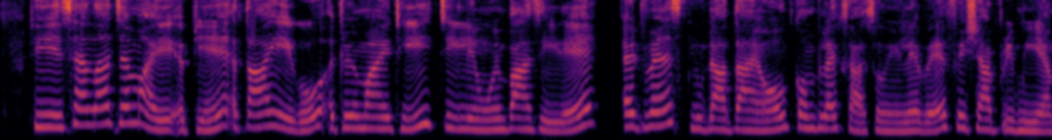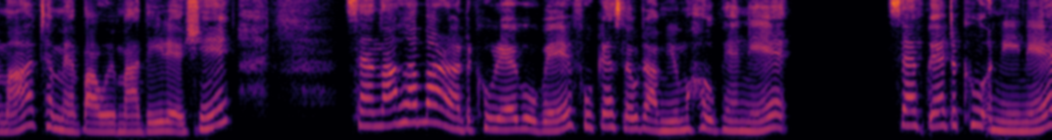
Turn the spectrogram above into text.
။ဒီဆန်သားကျန်းမာရေးအပြင်အသားရည်ကိုအတွင်းပိုင်းအထိကြည်လင်ဝန်းပါစေတဲ့ advanced glutathione complex စာဆိုရင်လည်းပဲ Fisher Premium မှာထပ်မံပါဝင်ပါသေးတယ်ရှင်။ဆန်သားလှပတာတစ်ခုတည်းကိုပဲ focus လုပ်တာမျိုးမဟုတ်ဘဲနဲ့ self care တစ်ခုအနေနဲ့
